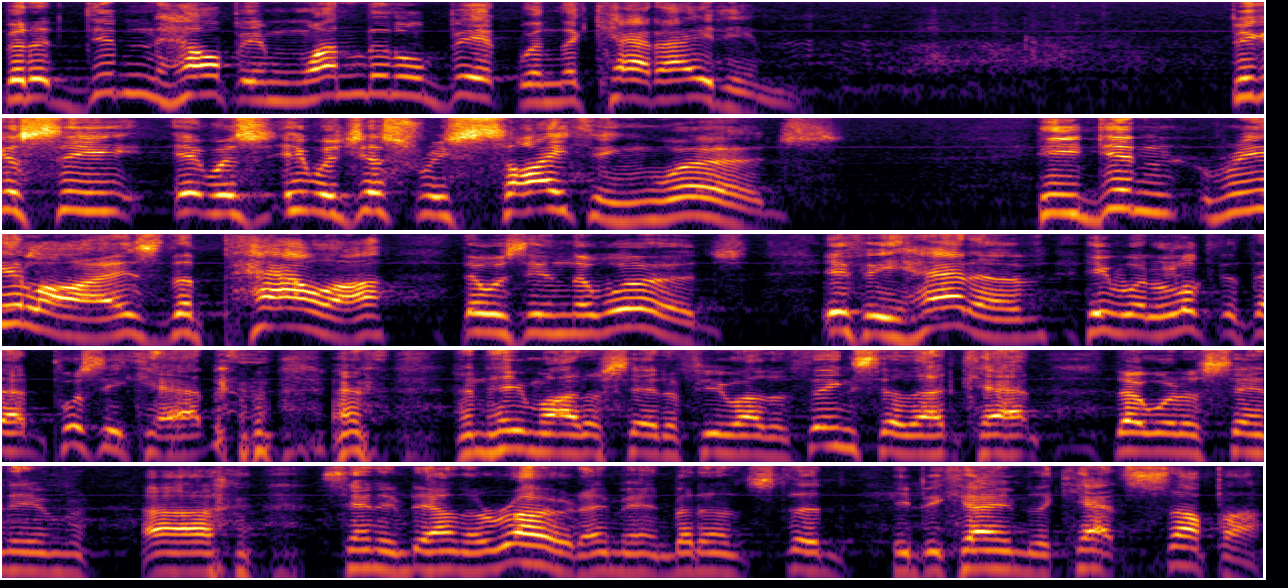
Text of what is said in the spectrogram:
but it didn't help him one little bit when the cat ate him. Because, see, it was, it was just reciting words. He didn't realize the power that was in the words. If he had of, he would have looked at that pussy cat and, and he might have said a few other things to that cat that would have sent him, uh, sent him down the road. Amen. But instead, he became the cat's supper.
